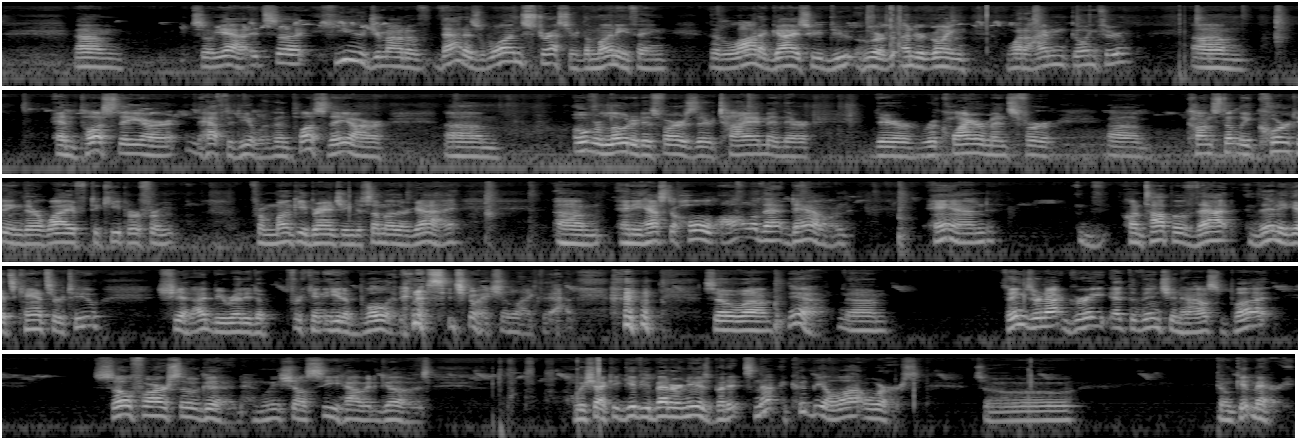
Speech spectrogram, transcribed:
Um, so yeah, it's a huge amount of that is one stressor, the money thing that a lot of guys who do who are undergoing what I'm going through, um, and plus they are have to deal with, and plus they are um, overloaded as far as their time and their their requirements for um, constantly courting their wife to keep her from from monkey branching to some other guy. Um, and he has to hold all of that down. And on top of that, then he gets cancer too. Shit, I'd be ready to freaking eat a bullet in a situation like that. so, um, yeah. Um, Things are not great at the Vention house, but so far so good. We shall see how it goes. Wish I could give you better news, but it's not. It could be a lot worse. So don't get married.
